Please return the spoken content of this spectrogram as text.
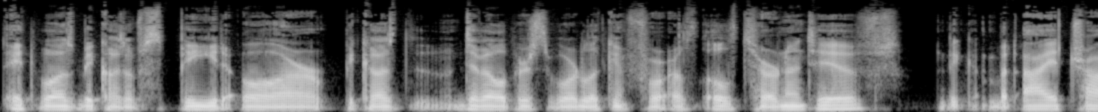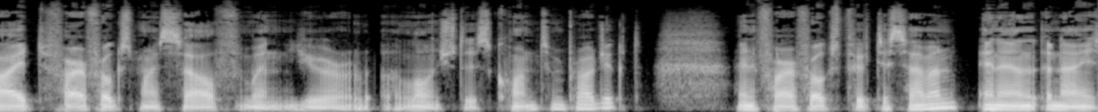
it was because of speed or because developers were looking for alternatives but I tried Firefox myself when you launched this quantum project in Firefox 57 and, I, and I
